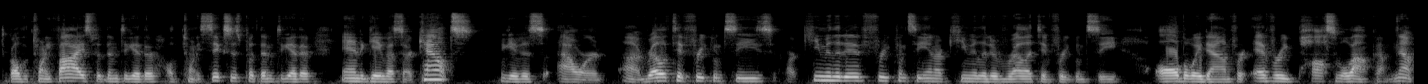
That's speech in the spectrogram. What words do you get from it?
took all the 25s, put them together, all the 26s, put them together, and it gave us our counts. It gave us our uh, relative frequencies, our cumulative frequency, and our cumulative relative frequency all the way down for every possible outcome. Now,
